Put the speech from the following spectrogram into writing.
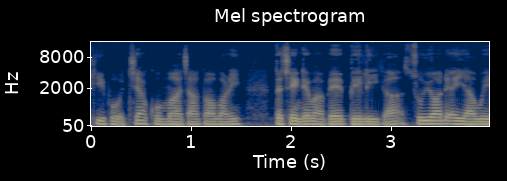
ထိဖို့ဂျက်ကိုမာကြသွားပါရီတစ်ချိန်တည်းမှာပဲဘေလီကစူးရွားတဲ့အရာဝေ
